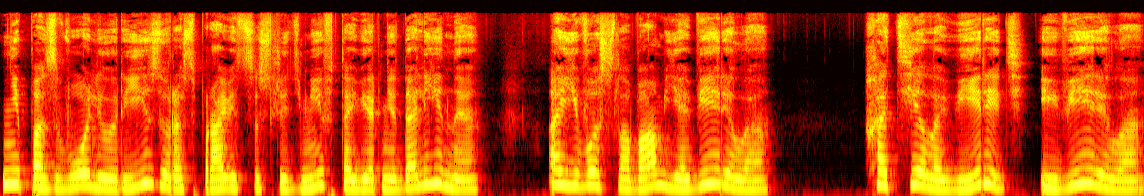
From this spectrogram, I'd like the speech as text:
не позволил Ризу расправиться с людьми в таверне долины. А его словам я верила – Хотела верить и верила.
